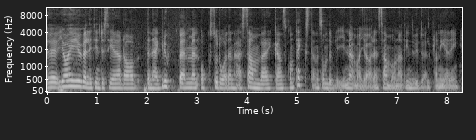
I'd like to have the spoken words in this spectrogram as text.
eh, jag är ju väldigt intresserad av den här gruppen men också då den här samverkanskontexten som det blir när man gör en samordnad individuell planering.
